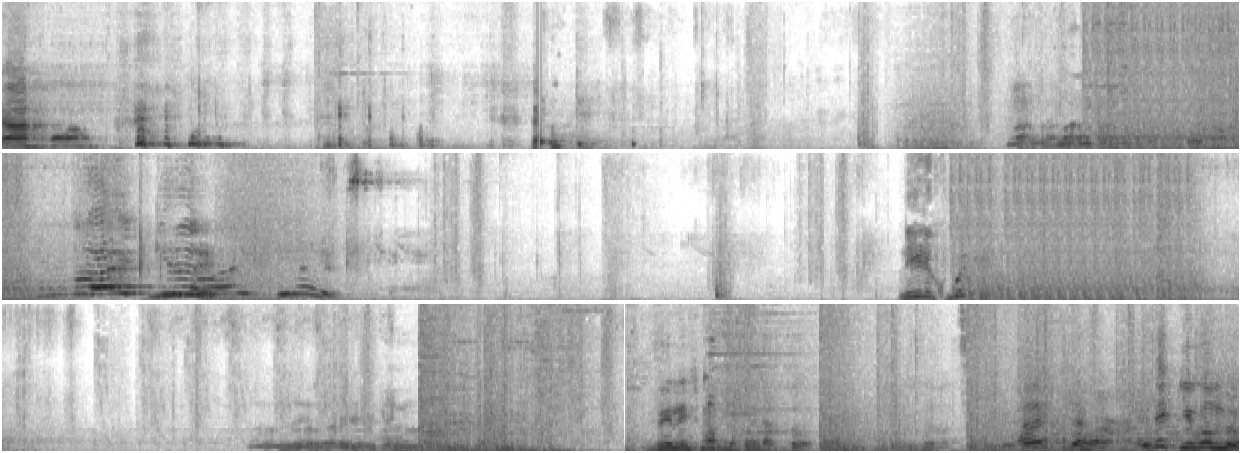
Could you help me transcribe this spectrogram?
Ah. Var var. Buraya gire. Buraya gire. Need. জিনিস লাগতো এই দেখো, এটা কি বন্ধু?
